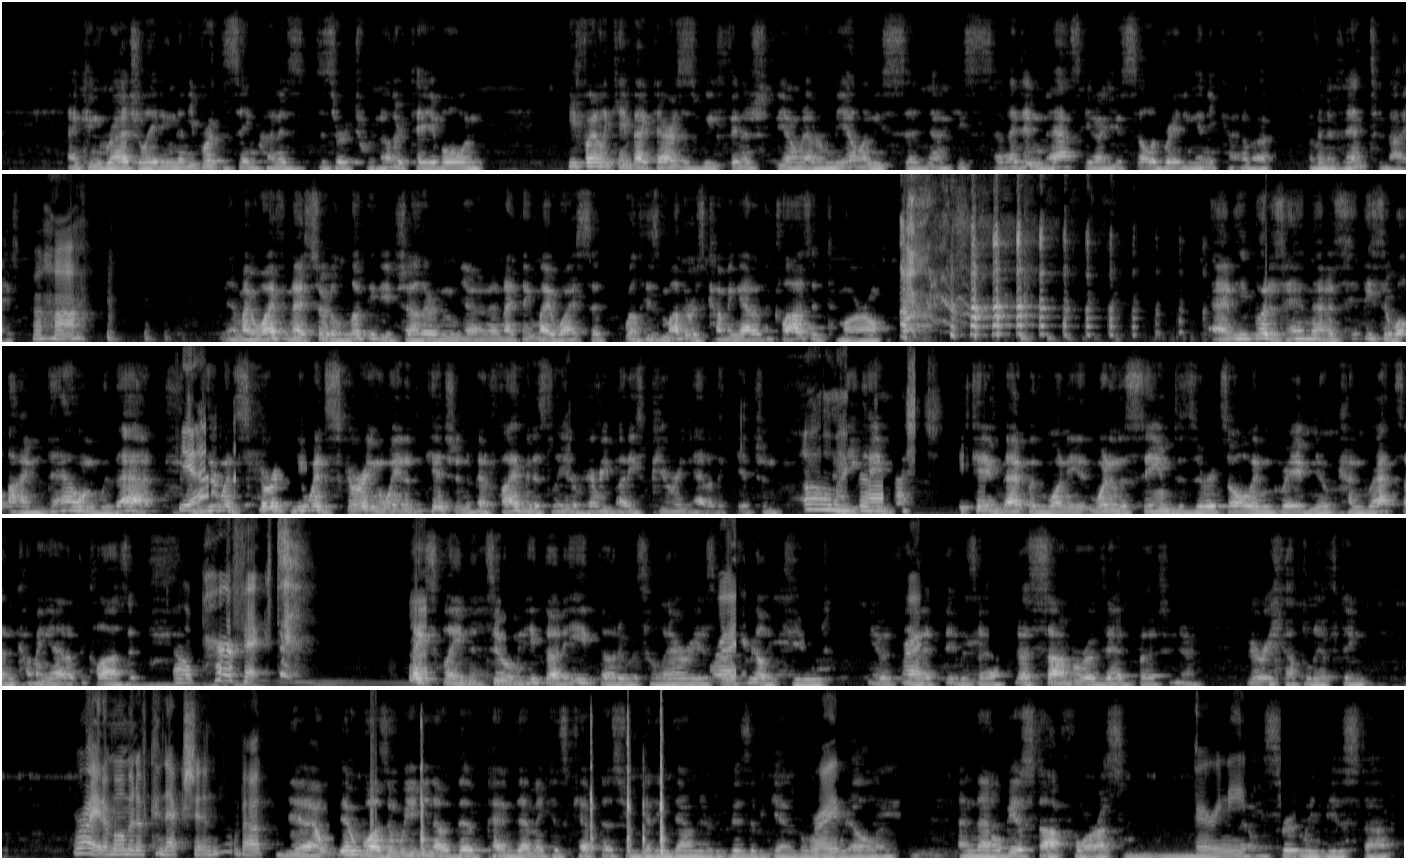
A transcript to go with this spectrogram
and congratulating. Then he brought the same kind of dessert to another table and he finally came back to ours as we finished, you know, our meal, and he said, "Yeah," he said, "I didn't ask. You know, are you celebrating any kind of a of an event tonight?" Uh-huh. And my wife and I sort of looked at each other, and you know, and I think my wife said, "Well, his mother is coming out of the closet tomorrow," and he put his hand on his hip. He said, "Well, I'm down with that." Yeah. And he went scurry, He went scurrying away to the kitchen. About five minutes later, everybody's peering out of the kitchen. Oh my he gosh. came- He came back with one one of the same desserts, all engraved. You know, congrats on coming out of the closet. Oh, perfect. I explained it to him, and he thought he thought it was hilarious. Right. It was really cute. It was, Right. it, it was a, a somber event, but you know, very uplifting. Right. A moment of connection about. Yeah, it was, and we, you know, the pandemic has kept us from getting down there to visit again, but Right. we will, and, and that'll be a stop for us. Very neat. That will certainly be a stop.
